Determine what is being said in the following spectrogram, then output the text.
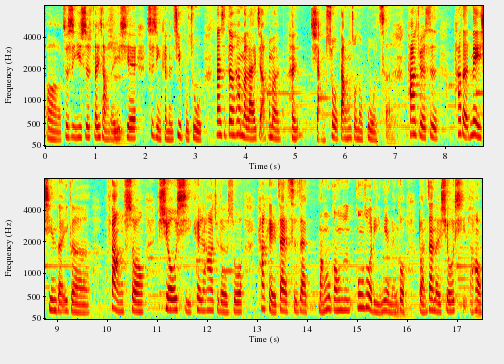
呃，这是医师分享的一些事情，可能记不住，但是对他们来讲，他们很享受当中的过程。他觉得是他的内心的一个放松、休息，可以让他觉得说，他可以再次在忙碌工作工作里面能够短暂的休息，嗯、然后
